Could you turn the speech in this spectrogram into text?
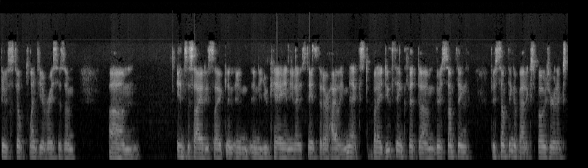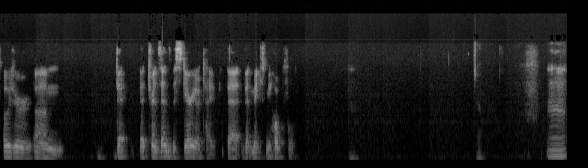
there's still plenty of racism um, in societies like in, in, in, the UK and the United States that are highly mixed. But I do think that um, there's something there's something about exposure and exposure um, that that transcends the stereotype that that makes me hopeful. Yeah. Mm.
